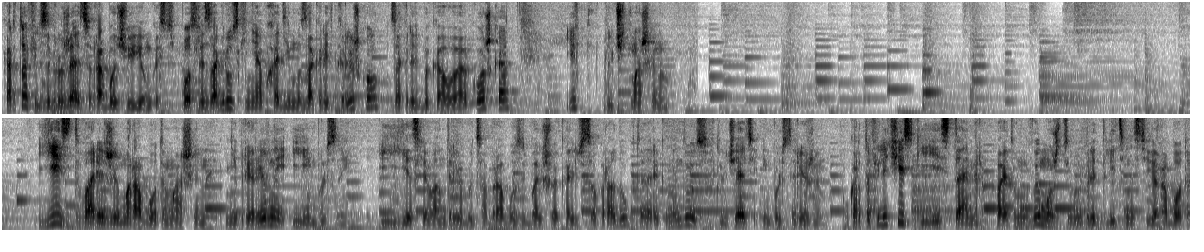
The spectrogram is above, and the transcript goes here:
Картофель загружается в рабочую емкость. После загрузки необходимо закрыть крышку, закрыть боковое окошко и включить машину. Есть два режима работы машины – непрерывный и импульсный. И если вам требуется обработать большое количество продукта, рекомендуется включать импульсный режим. У картофелечистки есть таймер, поэтому вы можете выбрать длительность ее работы.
